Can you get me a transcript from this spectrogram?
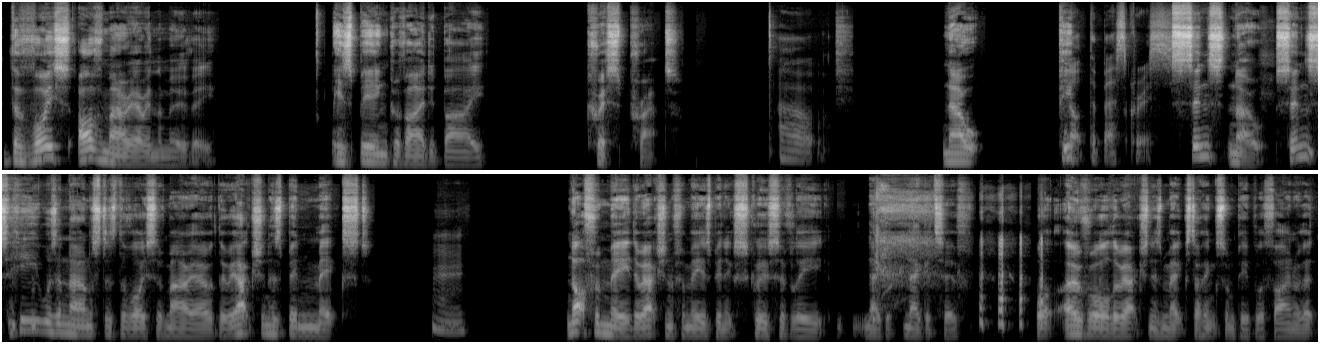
the voice of Mario in the movie is being provided by Chris Pratt. Oh, Now, peop not the best, Chris. since no, since he was announced as the voice of Mario, the reaction has been mixed. Hmm. Not from me. The reaction for me has been exclusively neg- negative. But overall, the reaction is mixed. I think some people are fine with it.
